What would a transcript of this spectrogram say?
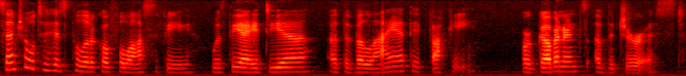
Central to his political philosophy was the idea of the velayat faqih, or governance of the jurist.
